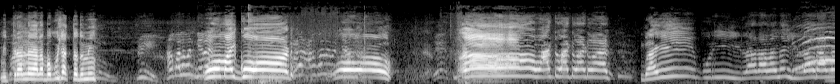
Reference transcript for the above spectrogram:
मित्रांनो याला बघू शकता तुम्ही? आम्हाला पण गेलं. ओ माय गॉड ओ वाट वाट वाट वाट. बाई पुरी हिला आला ना हिला आला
